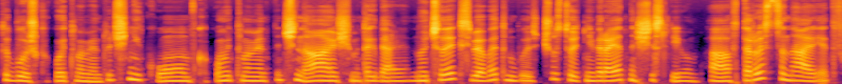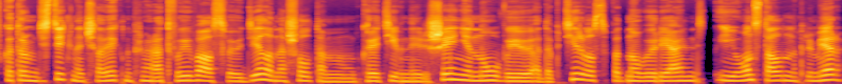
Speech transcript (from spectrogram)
ты будешь в какой-то момент учеником, в какой-то момент начинающим и так далее. Но человек себя в этом будет чувствовать невероятно счастливым. А второй сценарий, это в котором действительно человек, например, отвоевал свое дело, нашел там креативные решения, новые, адаптировался под новую реальность, и он стал, например,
